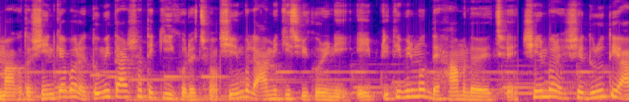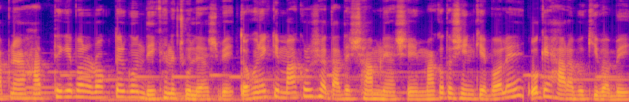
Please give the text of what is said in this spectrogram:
মাকুতো শিনকে বলে, তুমি তার সাথে কি করেছ? শিন বলে, আমি কিছুই করিনি। এই পৃথিবীর মধ্যে হামলা হয়েছে। শিন বলে, সে দ্রুতই আপনার হাত থেকে পড়া রক্তের গন্ধ এখানে চলে আসবে। তখন একটি মাকড়সা তাদের সামনে আসে। মাকুতো শিনকে বলে, ওকে হারাবো কীভাবে?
